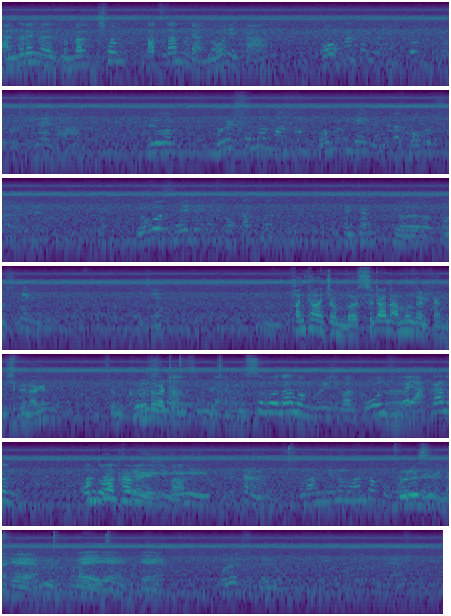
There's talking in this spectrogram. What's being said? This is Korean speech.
안 그러면 금방 처음 따뜻한 물이 안 나오니까. 그 환탕되는 펌프고 요두 대가 그리고 물을 쓰는 만큼 보급이 돼야 되니까 보급수가 그래요. 요거 세 대는 똑같은 괜찮 그 온수탱크입니다. 이제 한탕은 좀 뭐 쓰다 남은 거니까 미지근하겠네. 좀 온도가 좀 않습니다. 그렇잖아요. 쓰고 남은 물이지만 그 온수가 네. 약간은 온도가 떨어지지만 이 일단은 순환 기능 한다고 그렇습니다. 예. 여기 순환 예, 예, 기능. 예. 그래서 내려오는 거예요.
